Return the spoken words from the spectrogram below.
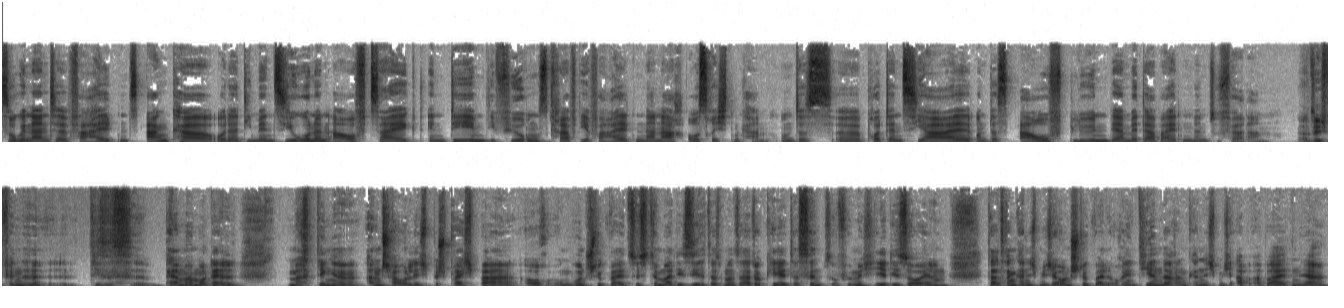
sogenannte Verhaltensanker oder Dimensionen aufzeigt, in dem die Führungskraft ihr Verhalten danach ausrichten kann, um das äh, Potenzial und das Aufblühen der Mitarbeitenden zu fördern. Also ich finde, dieses äh, PERMA-Modell macht Dinge anschaulich, besprechbar, auch irgendwo ein Stück weit systematisiert, dass man sagt, okay, das sind so für mich hier die Säulen, daran kann ich mich auch ein Stück weit orientieren, daran kann ich mich abarbeiten, ja.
